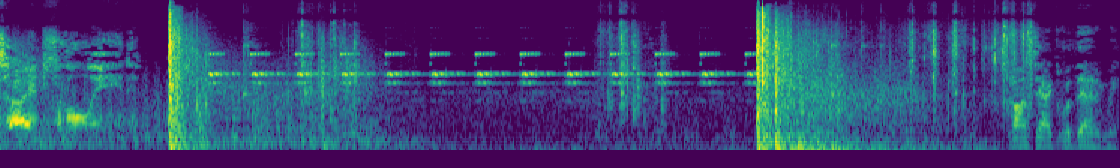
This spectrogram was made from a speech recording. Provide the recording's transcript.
tied for the lead. Contact with enemy.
